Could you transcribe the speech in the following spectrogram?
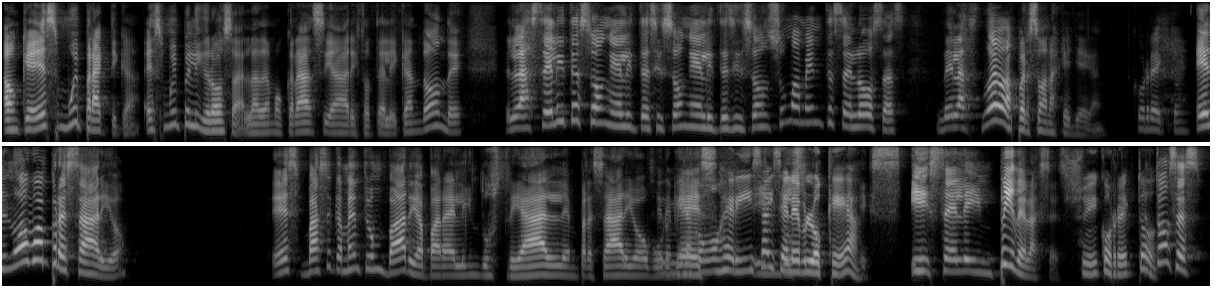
aunque es muy práctica, es muy peligrosa la democracia aristotélica, en donde las élites son élites y son élites y son sumamente celosas de las nuevas personas que llegan. Correcto. El nuevo empresario es básicamente un varia para el industrial, empresario, burgués. Se le y se le bloquea. Y se le impide el acceso. Sí, correcto. Entonces,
